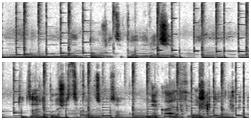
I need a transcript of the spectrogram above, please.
Ну, не дуже цікаві речі. Тут взагалі буде щось цікаве в цьому замку. Мне кажется, не будет.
